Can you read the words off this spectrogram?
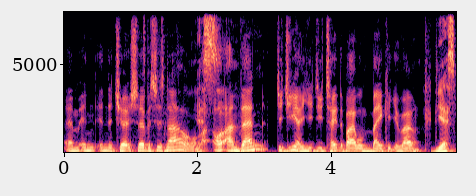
um, in in the church services now? Or, Yes. or- and then did you, you know you, you take the Bible and make it your own? Yes,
